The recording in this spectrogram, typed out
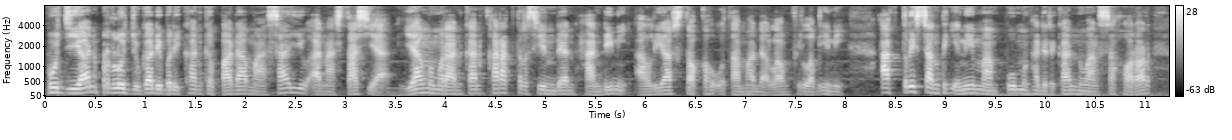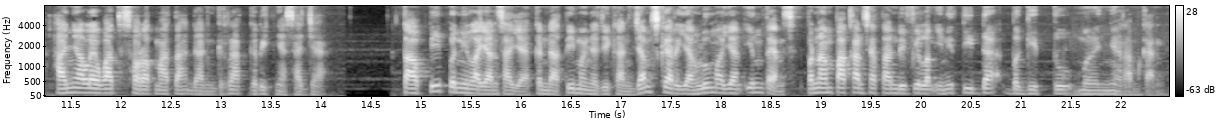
Pujian perlu juga diberikan kepada Masayu Anastasia yang memerankan karakter sinden Handini alias tokoh utama dalam film ini. Aktris cantik ini mampu menghadirkan nuansa horor hanya lewat sorot mata dan gerak-geriknya saja. Tapi penilaian saya, kendati menyajikan jumpscare yang lumayan intens, penampakan setan di film ini tidak begitu menyeramkan.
